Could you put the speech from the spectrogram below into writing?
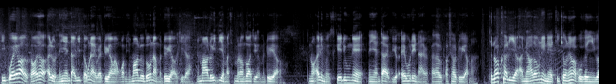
ဒီပွဲမှာဆိုတော့အဲ့လိုနေရန်တက်ပြီးသုံးနိုင်ပဲတွေ့ရမှာကွာမြန်မာလိုသုံးတာမတွေ့ရအောင်ကြည်တာမြန်မာလိုကြီးတည်ရမှာစမလုံးသွားကြည့်ရမတွေ့ရအောင် ကျွန်တော်အဲ့လိုမျိုး scale 2နဲ့နေရန်တက်ပြီးတော့ air mode နိုင်ပဲဘာသာလို့ထောက်ချောက်တွေ့ရမှာကျွန်တော်ခက်လီကအများဆုံးအနေနဲ့ဒီချုံထဲမှာပုံစံကြီးက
